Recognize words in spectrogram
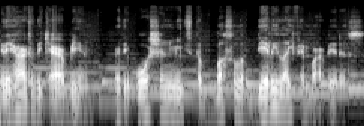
In the heart of the Caribbean, where the ocean meets the bustle of daily life in Barbados,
